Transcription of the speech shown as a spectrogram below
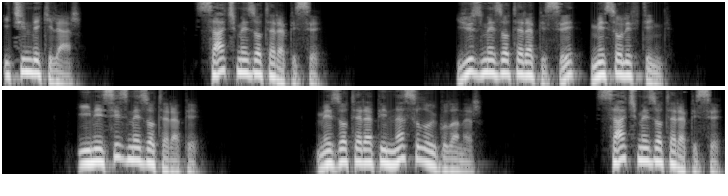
İçindekiler Saç mezoterapisi Yüz mezoterapisi, mesolifting İğnesiz mezoterapi Mezoterapi nasıl uygulanır? Saç mezoterapisi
